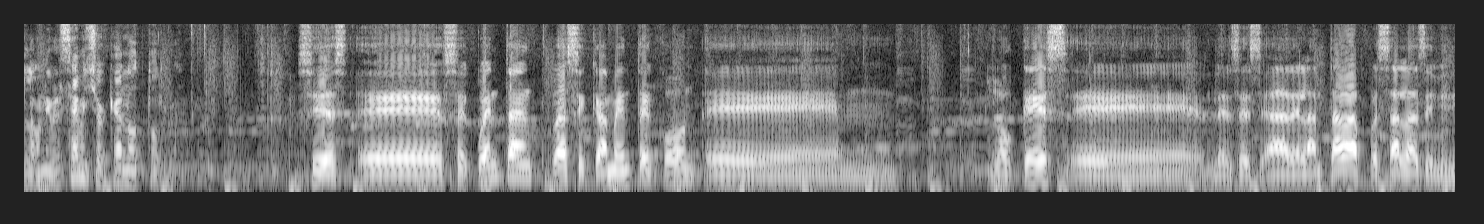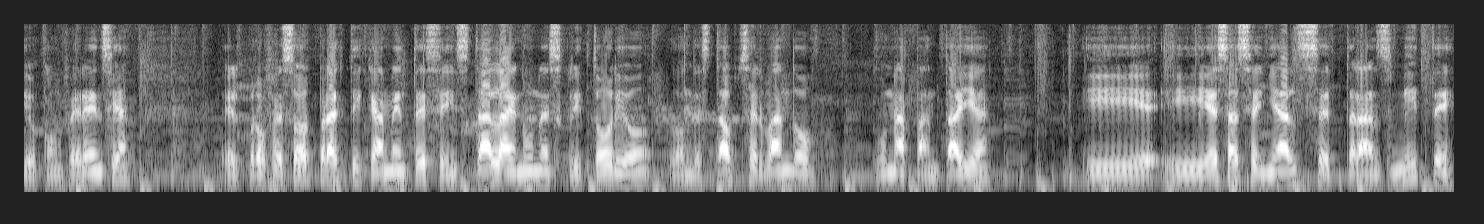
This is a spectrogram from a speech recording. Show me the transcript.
la Universidad Michoacana otorga? Sí, eh, se cuentan básicamente con eh, lo que es, eh, les adelantaba, pues salas de videoconferencia. El profesor prácticamente se instala en un escritorio donde está observando una pantalla y, esa señal se transmite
